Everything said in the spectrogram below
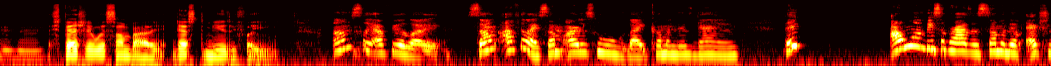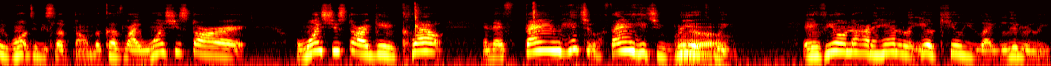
hmm especially with somebody. That's the music for you. Honestly, I feel like some. I feel like some artists who like come in this game, they. I wouldn't be surprised if some of them actually want to be slept on because like once you start, once you start getting clout and that fame hit you, fame hit you real Yeah. quick, and if you don't know how to handle it, it'll kill you like literally.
